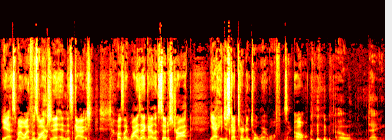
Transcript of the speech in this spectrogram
Yes, my wife was watching it, and this guy, I was like, "Why does that guy look so distraught?" Yeah, he just got turned into a werewolf. I was like, "Oh, Oh, dang.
